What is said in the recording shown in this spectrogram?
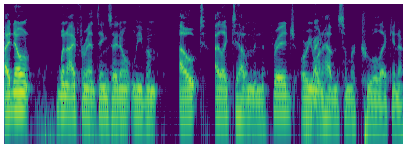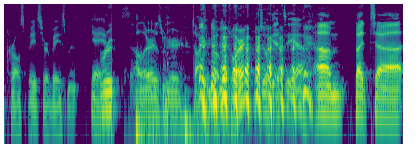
I don't when I ferment things, I don't leave them out. I like to have them in the fridge, or you want to have them somewhere cool, like in a crawl space or a basement. Yeah, yeah. root cellar, as we were talking about before. Which we'll get to, yeah. Um, but uh,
